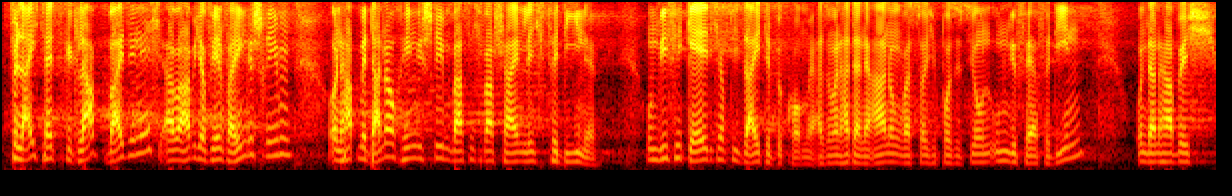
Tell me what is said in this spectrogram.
vielleicht hätte es geklappt, weiß ich nicht, aber habe ich auf jeden Fall hingeschrieben und habe mir dann auch hingeschrieben, was ich wahrscheinlich verdiene und wie viel Geld ich auf die Seite bekomme. Also man hat eine Ahnung, was solche Positionen ungefähr verdienen. Und dann habe ich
